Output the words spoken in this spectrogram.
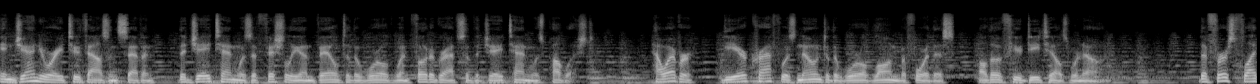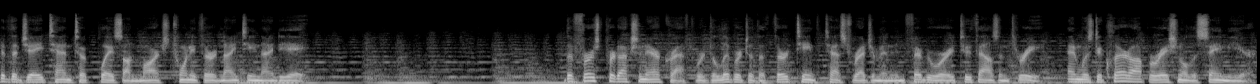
In January 2007, the J-10 was officially unveiled to the world when photographs of the J-10 was published. However, the aircraft was known to the world long before this, although few details were known. The first flight of the J-10 took place on March 23, 1998. The first production aircraft were delivered to the 13th Test Regiment in February 2003, and was declared operational the same year,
